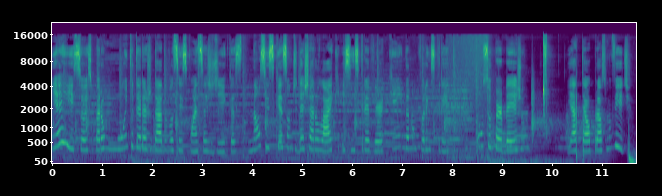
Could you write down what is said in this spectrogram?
E é isso, eu espero muito ter ajudado vocês com essas dicas. Não se esqueçam de deixar o like e se inscrever quem ainda não for inscrito. Um super beijo e até o próximo vídeo.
